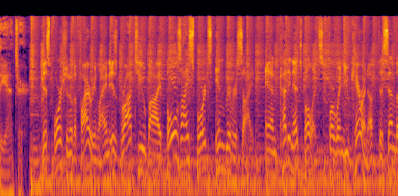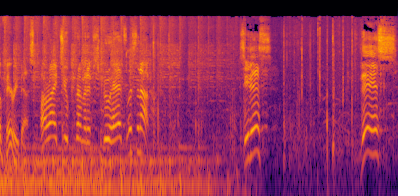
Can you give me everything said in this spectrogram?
The answer. This portion of the firing line is brought to you by Bullseye Sports in Riverside and Cutting Edge Bullets for when you care enough to send the very best. All right, you primitive screwheads, listen up. See this? This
